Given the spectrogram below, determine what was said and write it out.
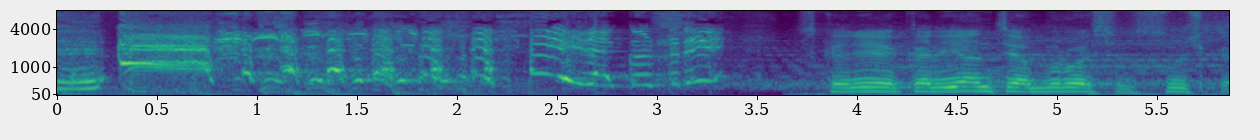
la encontré. Скорее кальян тебя бросит, сучка.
